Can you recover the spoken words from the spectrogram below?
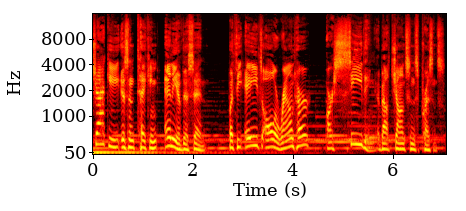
Jackie isn't taking any of this in but the aides all around her are seething about Johnson's presence.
